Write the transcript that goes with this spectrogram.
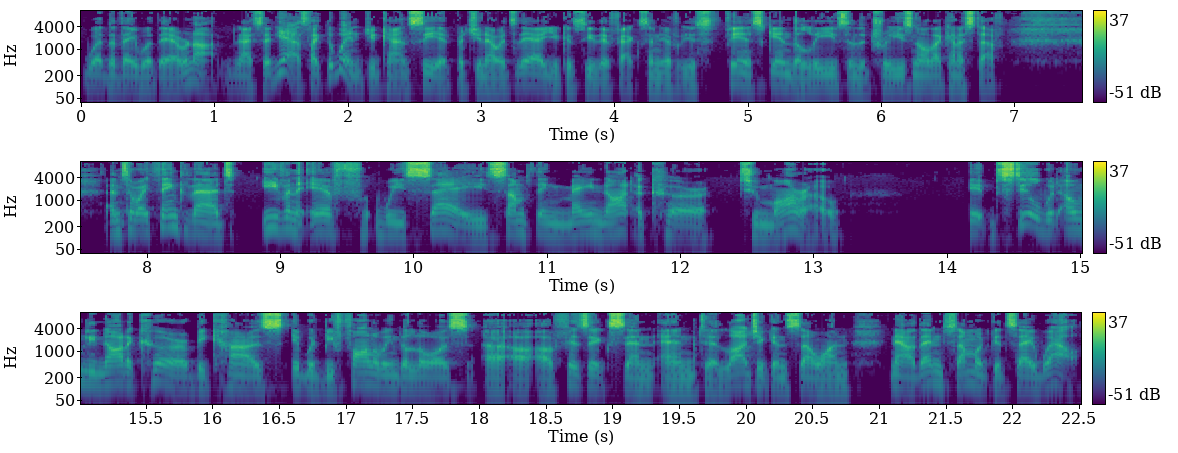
whether they were there or not. And I said, yeah, it's like the wind. You can't see it, but you know it's there. You can see the effects on your, your skin, the leaves and the trees and all that kind of stuff. And so I think that even if we say something may not occur tomorrow, it still would only not occur because it would be following the laws uh, uh, of physics and and uh, logic and so on. Now, then someone could say, well,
